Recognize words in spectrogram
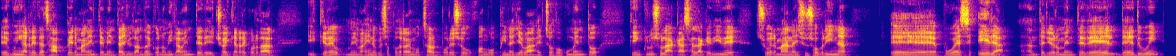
Edwin Arrieta está permanentemente ayudando económicamente. De hecho, hay que recordar, y creo, me imagino que se podrá demostrar, por eso Juan Gospina lleva estos documentos, que incluso la casa en la que vive su hermana y su sobrina, eh, pues era anteriormente de él, de Edwin,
